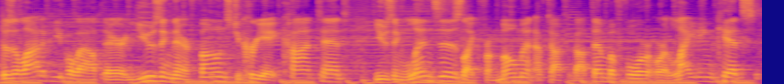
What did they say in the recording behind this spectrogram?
there's a lot of people out there using their phones to create content, using lenses like from Moment, I've talked about them before, or lighting kits.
